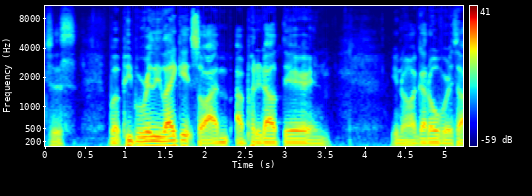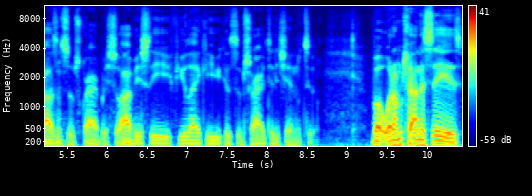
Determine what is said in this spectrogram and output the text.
just but people really like it, so I I put it out there, and you know I got over a thousand subscribers. So obviously, if you like it, you can subscribe to the channel too. But what I'm trying to say is,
